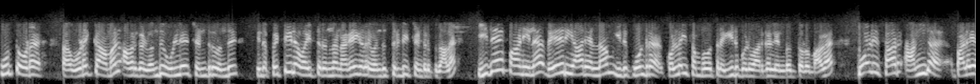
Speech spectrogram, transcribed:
பூட்டோட உடைக்காமல் அவர்கள் வந்து உள்ளே சென்று வந்து இந்த பெட்டியில வைத்திருந்த நகைகளை வந்து திருடி சென்றிருப்பதால இதே பாணியில வேறு யாரெல்லாம் இது போன்ற கொள்ளை சம்பவத்துல ஈடுபடுவார்கள் என்பது தொடர்பாக போலீசார் அந்த பழைய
